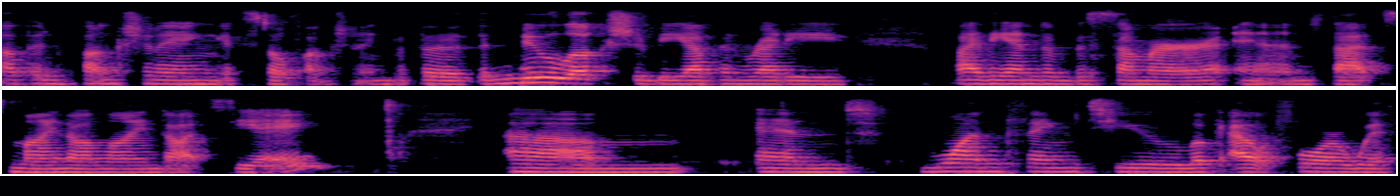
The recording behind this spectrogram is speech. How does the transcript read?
up and functioning. It's still functioning, but the, the new look should be up and ready by the end of the summer. And that's mindonline.ca. Um, and one thing to look out for with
